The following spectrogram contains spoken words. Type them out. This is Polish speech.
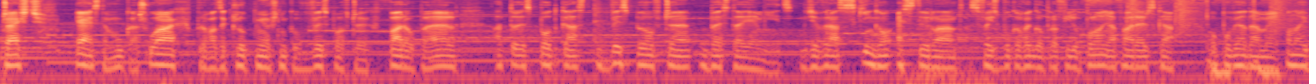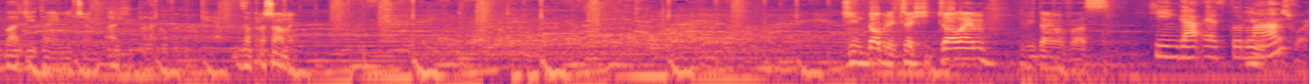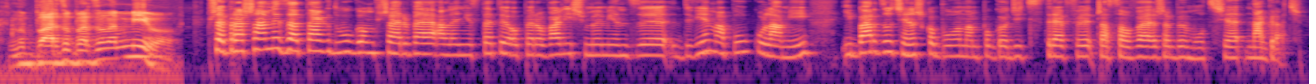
Cześć, ja jestem Łukasz Łach, prowadzę klub miłośników wysp owczych Faro.pl, a to jest podcast Wyspy Owcze bez tajemnic, gdzie wraz z Kingą Estyrland z facebookowego profilu Polonia Farerska opowiadamy o najbardziej tajemniczym archipelagu w Europie. Zapraszamy! Dzień dobry, cześć i czołem, witają Was Kinga Esturland. Łukasz Łach. No bardzo, bardzo nam miło. Przepraszamy za tak długą przerwę, ale niestety operowaliśmy między dwiema półkulami i bardzo ciężko było nam pogodzić strefy czasowe, żeby móc się nagrać.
